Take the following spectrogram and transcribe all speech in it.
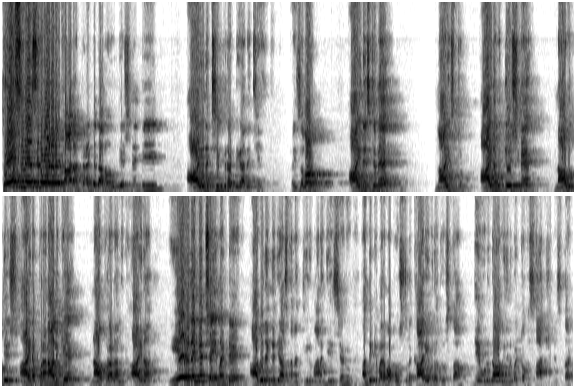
త్రోసి వేసిన వాడని కాను అంటాడు. అంటే దాని ఉద్దేశం ఏంటి? ఆయన చెప్పినట్టుగానే చేస్తాను. ప్రైజ్ ఆయన ఇష్టమే నా ఇష్టం. ఆయన ఉద్దేశమే నా ఉద్దేశం. ఆయన ప్రణాళికే నా ప్రణాళిక. ఆయన ఏ విధంగా చేయమంటే ఆ విధంగా చేస్తానని తీర్మానం చేశాడు. అందుకే మనం ఆ పోస్తుల కార్యంలో చూస్తాం. దేవుడు దావీదుని బట్టి ఒక సాక్ష్యం ఇస్తాడు.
